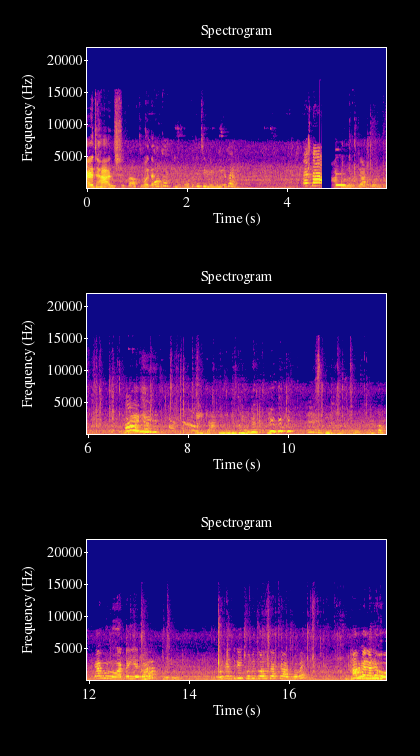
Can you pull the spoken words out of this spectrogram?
আরে ঝাঁজ। ওই দেখো। ওটা তো চিনি গুলিয়ে দেয়? এটা এই রাখিনি দিবি না কেমন একটা ইয়ে কর। ওইখান থেকে ছবি তুলতে একটা আজ হবে। থামবে না দেখো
